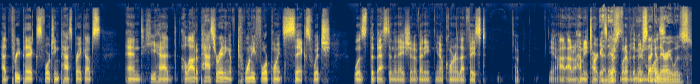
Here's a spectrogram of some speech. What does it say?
had three picks, 14 pass breakups, and he had allowed a passer rating of 24.6, which was the best in the nation of any you know corner that faced. Yeah, I, I don't know how many targets, their- but whatever the their minimum secondary was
